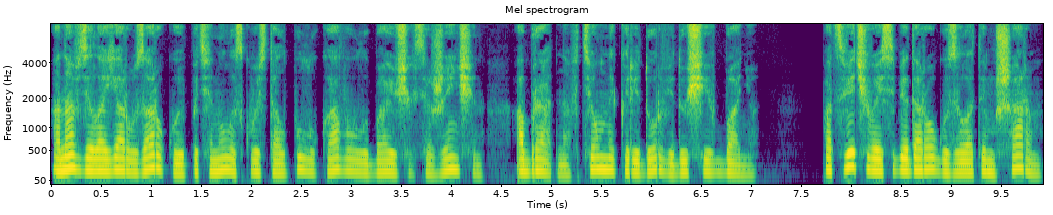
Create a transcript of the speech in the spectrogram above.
Она взяла Яру за руку и потянула сквозь толпу лукаво улыбающихся женщин обратно в темный коридор, ведущий в баню. Подсвечивая себе дорогу золотым шаром,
